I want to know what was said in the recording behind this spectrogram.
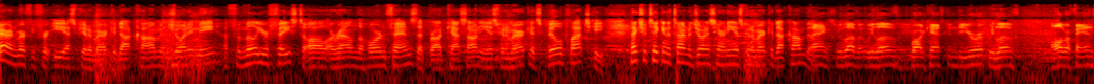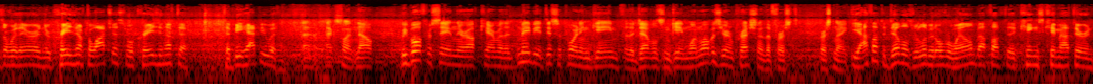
Aaron Murphy for ESPNAmerica.com, and joining me, a familiar face to all around the Horn fans that broadcast on ESPN America, it's Bill Plaschke. Thanks for taking the time to join us here on ESPNAmerica.com, Bill. Thanks. We love it. We love broadcasting to Europe. We love all of our fans over there, and they're crazy enough to watch us. We're crazy enough to, to be happy with them. Uh, excellent. Now, we both were saying there off camera that maybe a disappointing game for the Devils in Game One. What was your impression of the first first night? Yeah, I thought the Devils were a little bit overwhelmed. I thought the Kings came out there and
